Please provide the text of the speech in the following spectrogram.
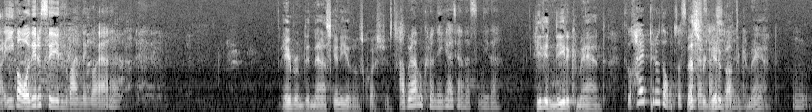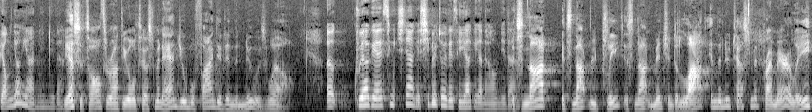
going? 이거 어디로 쓰이는 만든 거야? Abram didn't ask any of those questions. 아브라함은 그런 얘기 하지 않았습니다. He didn't need a command. 그거 할 필요도 없었습니다. Let's forget about the 사실은. command. 음, 명령이 아닙니다. Yes, it's all throughout the Old Testament, and you will find it in the New as well. 어, 구약의 신- 신약의 11조에 대해서 이야기가 나옵니다. It's not, it's not replete, it's not mentioned a lot in the New Testament, primarily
